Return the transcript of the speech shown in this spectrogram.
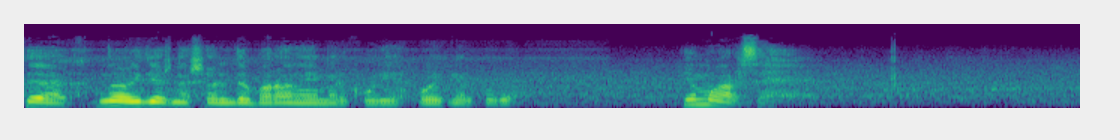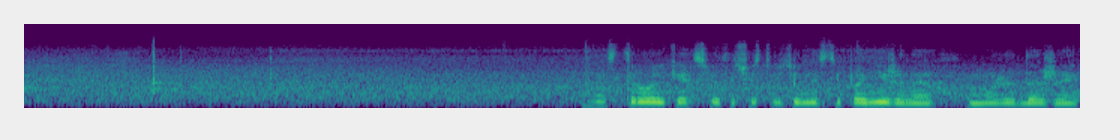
Так, ну а где же наши Альдебараны и Меркурий? Ой, Меркурий. И Марсы. Настройки светочувствительности понижена, может даже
